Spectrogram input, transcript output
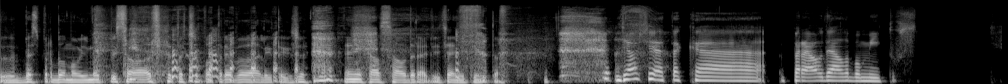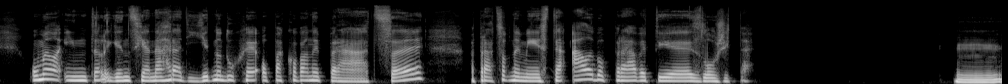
bez problémov im odpísal to, čo potrebovali, takže nenechal sa odradiť ani týmto. Ďalšia taká pravda alebo mýtus. Umelá inteligencia nahradí jednoduché opakované práce a pracovné miesta, alebo práve tie zložité? Mm,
